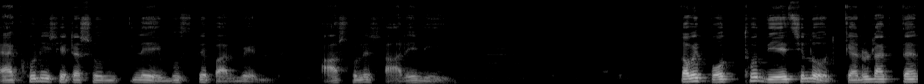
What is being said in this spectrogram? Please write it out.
এখনই সেটা শুনলে বুঝতে পারবেন, আসলে সারেনি তবে পথ্য দিয়েছিল কেন ডাক্তার?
